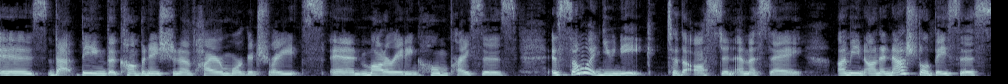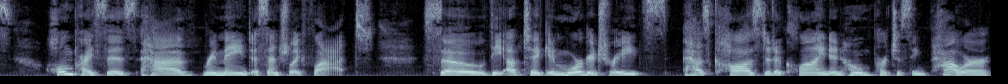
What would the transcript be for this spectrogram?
is that being the combination of higher mortgage rates and moderating home prices is somewhat unique to the Austin MSA. I mean, on a national basis, home prices have remained essentially flat. So the uptick in mortgage rates has caused a decline in home purchasing power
